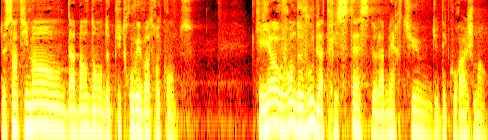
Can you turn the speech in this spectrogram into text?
de sentiment d'abandon, de plus trouver votre compte, qu'il y a au fond de vous de la tristesse, de l'amertume, du découragement,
